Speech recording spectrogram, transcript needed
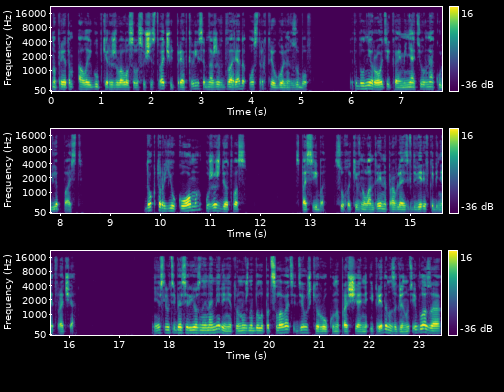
но при этом алые губки рыжеволосого существа чуть приоткрылись, обнажив два ряда острых треугольных зубов. Это был не ротик, а миниатюрная акулья пасть. «Доктор Юкуома уже ждет вас». «Спасибо», — сухо кивнул Андрей, направляясь к двери в кабинет врача. «Если у тебя серьезные намерения, то нужно было поцеловать девушке руку на прощание и преданно заглянуть ей в глаза»,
